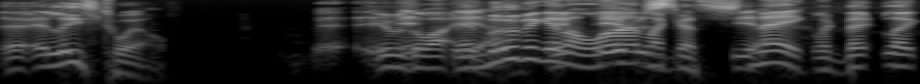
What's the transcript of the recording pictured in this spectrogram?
at least 12. It was a lot. And moving in It- a line was- like a yeah. snake, like they, like,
